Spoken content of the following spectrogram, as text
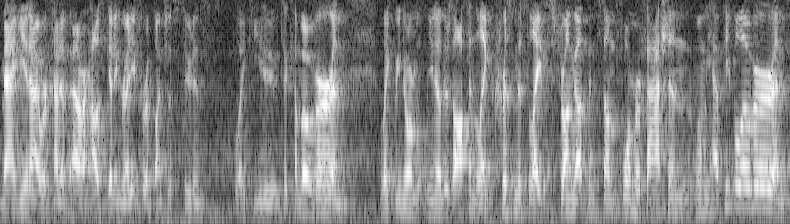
Maggie, and I were kind of at our house getting ready for a bunch of students like you to come over. And like we normally, you know, there's often like Christmas lights strung up in some form or fashion when we have people over. And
